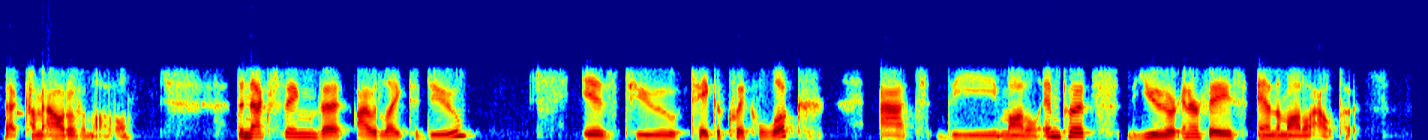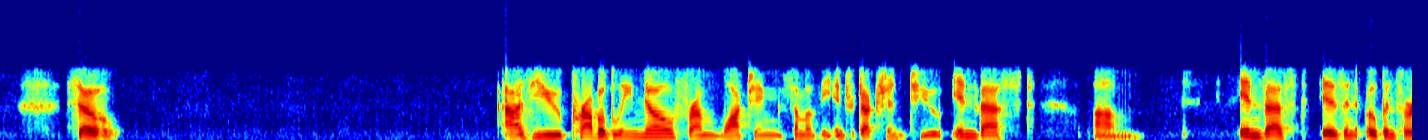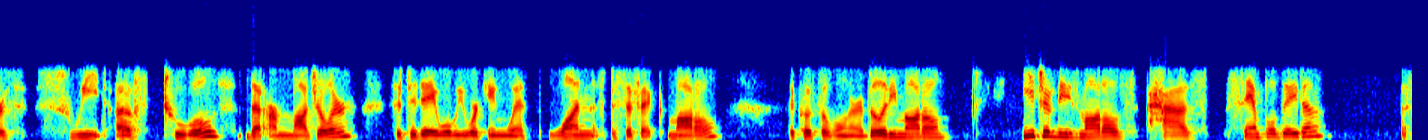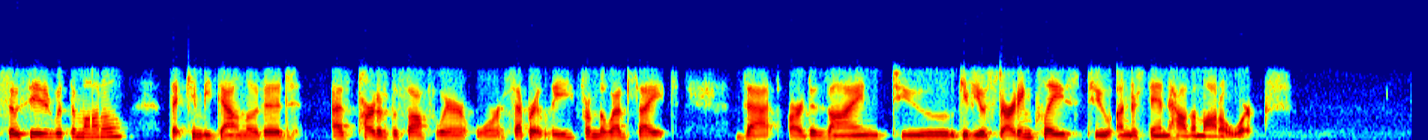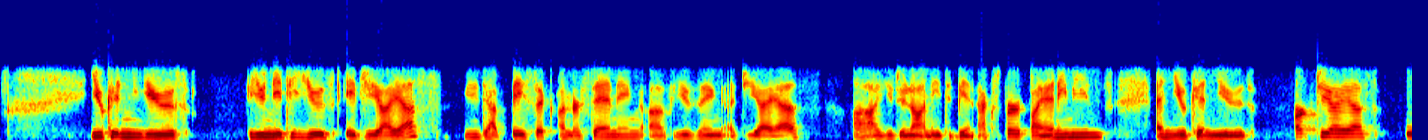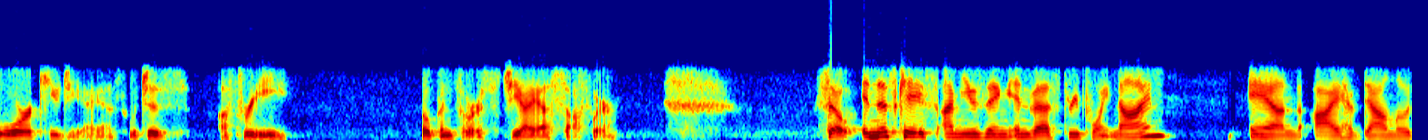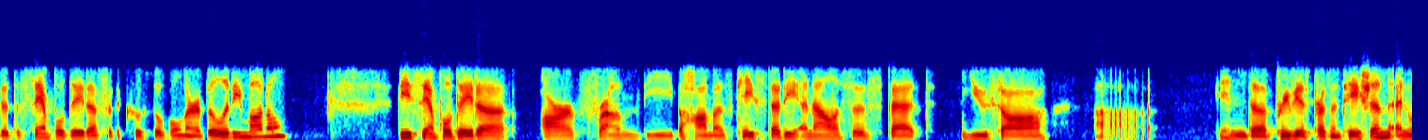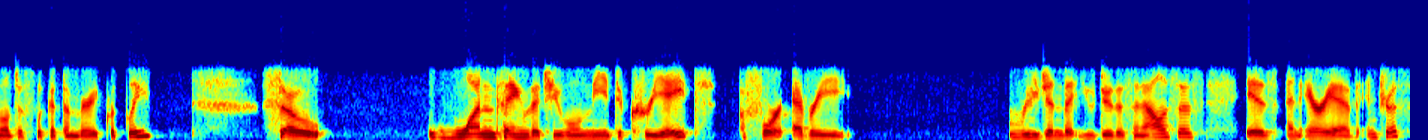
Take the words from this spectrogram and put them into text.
that come out of the model. The next thing that I would like to do is to take a quick look at the model inputs, the user interface, and the model outputs. So as you probably know from watching some of the introduction to InVEST, um, InVEST is an open source suite of tools that are modular. So today we'll be working with one specific model, the coastal vulnerability model. Each of these models has sample data associated with the model that can be downloaded as part of the software or separately from the website that are designed to give you a starting place to understand how the model works. You can use, you need to use a GIS. You need to have basic understanding of using a GIS. Uh, you do not need to be an expert by any means. And you can use ArcGIS or QGIS, which is a free open source GIS software. So in this case, I'm using InVEST 3.9 and I have downloaded the sample data for the coastal vulnerability model. These sample data are from the Bahamas case study analysis that you saw uh, in the previous presentation, and we'll just look at them very quickly. So one thing that you will need to create for every region that you do this analysis is an area of interest.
